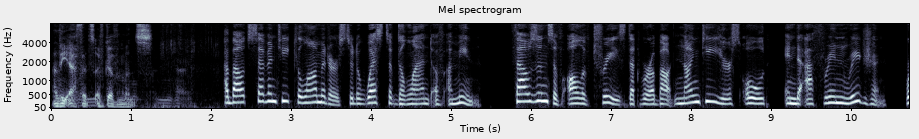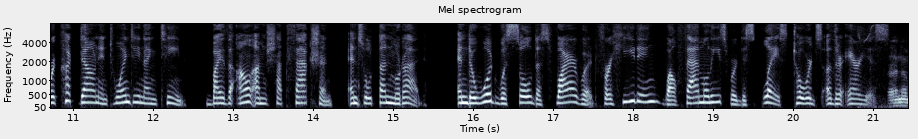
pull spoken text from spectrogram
and the efforts of governments. About 70 kilometers to the west of the land of Amin, thousands of olive trees that were about 90 years old in the Afrin region were cut down in 2019 by the Al Amshat faction and Sultan Murad, and the wood was sold as firewood for heating while families were displaced towards other areas. I am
